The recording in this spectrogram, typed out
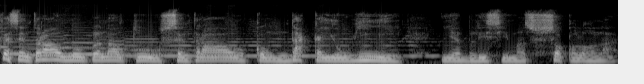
Café Central no Planalto Central com Daka Yowini e a belíssima Sokolola.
